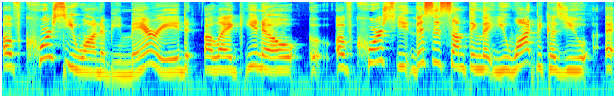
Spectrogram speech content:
of course, you want to be married. Uh, like, you know, uh, of course, you, this is something that you want because you, uh,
